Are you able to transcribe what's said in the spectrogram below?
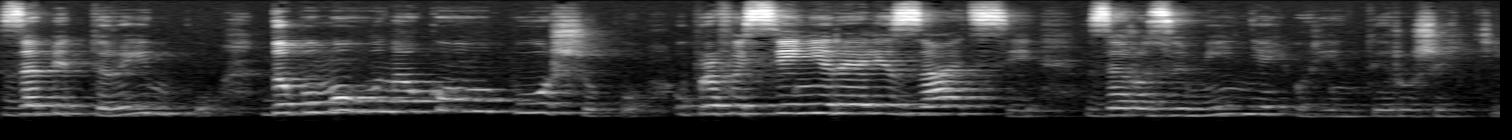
за підтримку, допомогу у науковому пошуку, у професійній реалізації, за розуміння й орієнтир у житті.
